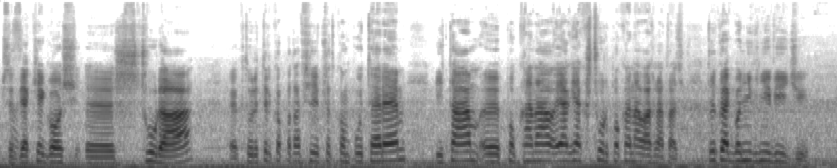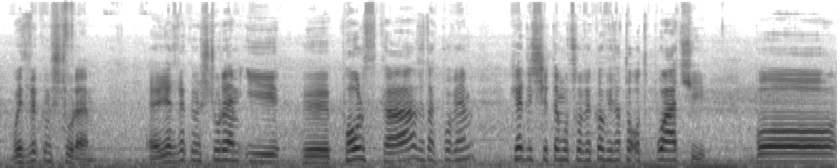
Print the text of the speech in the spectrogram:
przez jakiegoś e, szczura, e, który tylko potrafi siedzieć przed komputerem i tam e, po kana- jak, jak szczur po kanałach latać, tylko jak go nikt nie widzi, bo jest zwykłym szczurem. E, jest zwykłym szczurem i e, Polska, że tak powiem, kiedyś się temu człowiekowi za to odpłaci, bo,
